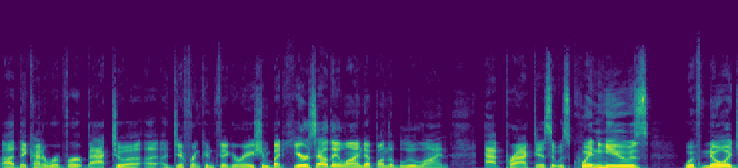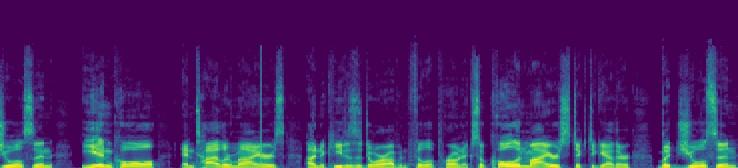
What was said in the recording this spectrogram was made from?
uh, they kind of revert back to a, a- a different configuration. But here's how they lined up on the blue line at practice it was Quinn Hughes with Noah Juulsen, Ian Cole, and Tyler Myers, uh, Nikita Zadorov, and Filip Hronek. So Cole and Myers stick together, but Juleson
